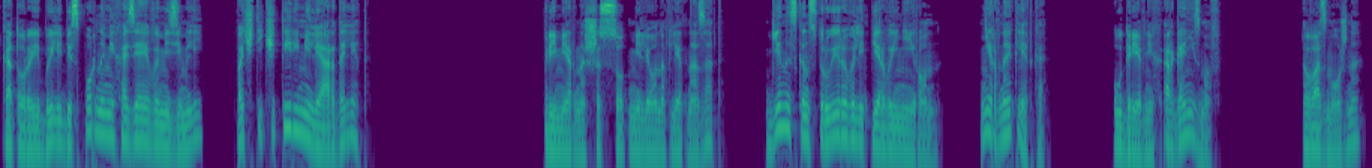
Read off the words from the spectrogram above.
которые были бесспорными хозяевами Земли почти 4 миллиарда лет. Примерно 600 миллионов лет назад гены сконструировали первый нейрон – нервная клетка – у древних организмов. Возможно,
